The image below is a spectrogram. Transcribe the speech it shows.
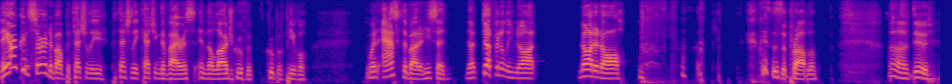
they aren't concerned about potentially potentially catching the virus in the large group of group of people. When asked about it, he said, "No, definitely not. Not at all." this is the problem. Oh, dude.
